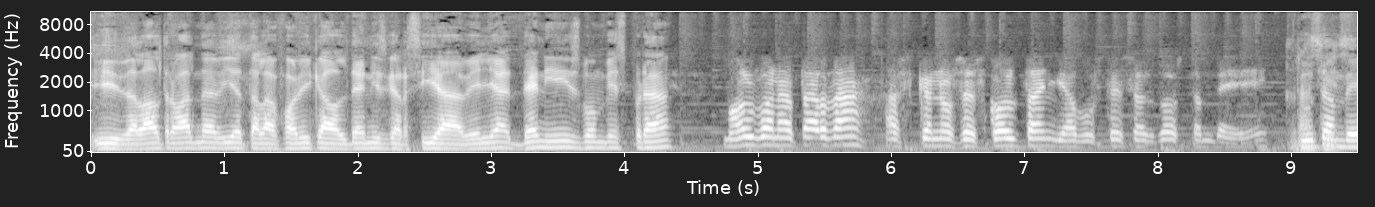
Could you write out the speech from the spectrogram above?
I de l'altra banda, via telefònica, el Denis Garcia Vella. Denis, bon vespre. Molt bona tarda, els que nos escolten i a vostès els dos també, eh? Tu Gràcies. també,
